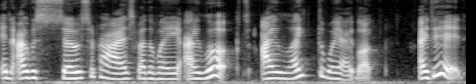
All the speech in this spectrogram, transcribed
and I was so surprised by the way I looked. I liked the way I looked. I did.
